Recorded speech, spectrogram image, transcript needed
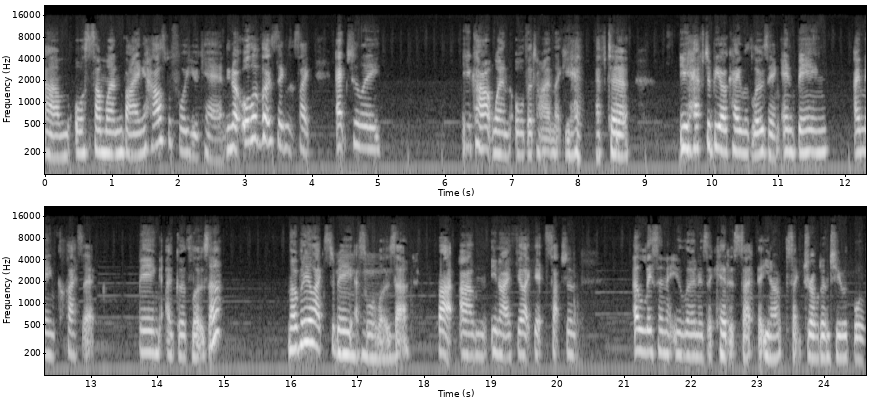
um, or someone buying a house before you can. You know, all of those things. It's like actually you can't win all the time. Like you have to you have to be okay with losing and being I mean, classic. Being a good loser. Nobody likes to be a sore Mhm. loser, but um, you know, I feel like that's such a a lesson that you learn as a kid. It's like you know, it's like drilled into you with board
